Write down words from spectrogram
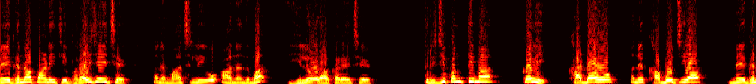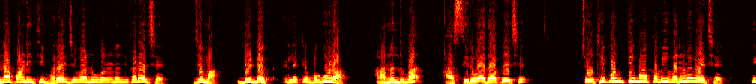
મેઘના પાણીથી ભરાઈ જાય છે અને માછલીઓ આનંદમાં હિલોળા કરે છે. ત્રીજી પંક્તિમાં કવિ ખાડાઓ અને ખાબોચિયા મેઘના પાણીથી ભરાઈ જવાનું વર્ણન કરે છે, જેમાં ડેડક એટલે કે બગુળા આનંદમાં આશીર્વાદ આપે છે. ચોથી પંક્તિમાં કવિ વર્ણવે છે કે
